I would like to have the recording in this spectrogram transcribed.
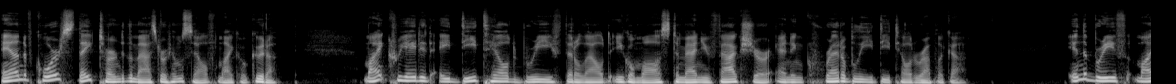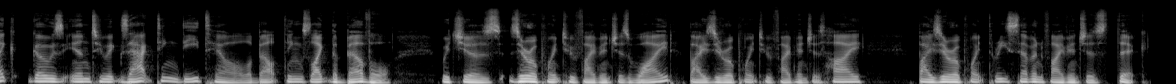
And of course, they turned to the master himself, Mike Okuda. Mike created a detailed brief that allowed Eaglemoss to manufacture an incredibly detailed replica. In the brief, Mike goes into exacting detail about things like the bevel, which is 0.25 inches wide by 0.25 inches high by 0.375 inches thick.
